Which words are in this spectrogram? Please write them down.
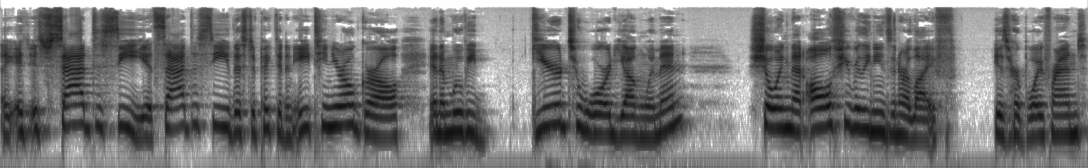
it, it's sad to see. It's sad to see this depicted an 18 year old girl in a movie geared toward young women, showing that all she really needs in her life is her boyfriend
